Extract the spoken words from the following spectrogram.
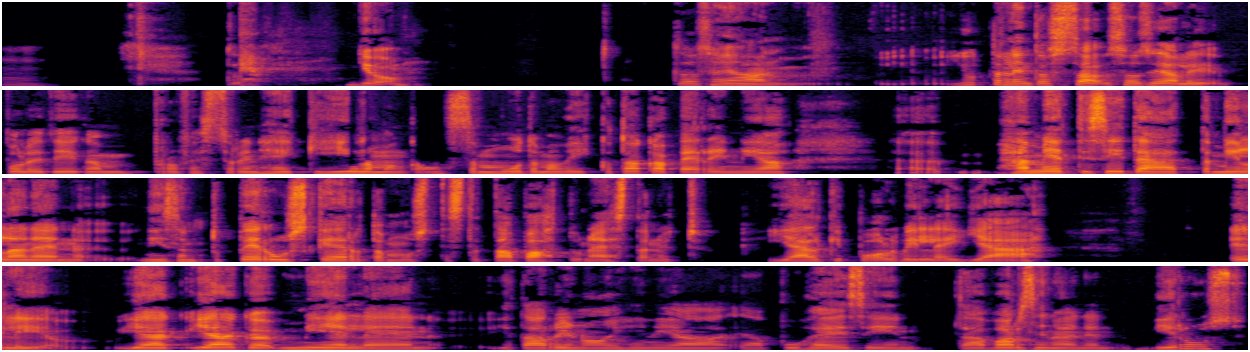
Mm. Joo. Tosiaan juttelin tuossa sosiaalipolitiikan professorin Heikki Hilman kanssa muutama viikko takaperin ja hän mietti sitä, että millainen niin sanottu peruskertomus tästä tapahtuneesta nyt jälkipolville jää. Eli jää, jääkö mieleen ja tarinoihin ja, ja puheisiin tämä varsinainen virus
